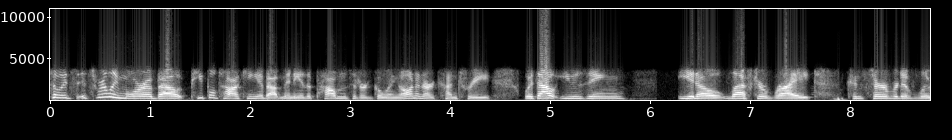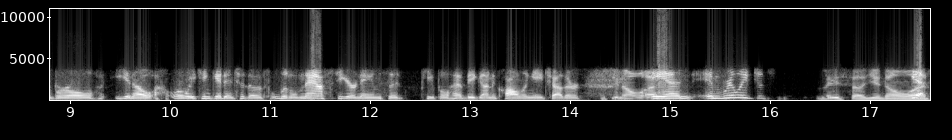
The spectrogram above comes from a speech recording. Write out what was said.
so it's it's really more about people talking about many of the problems that are going on in our country without using you know, left or right, conservative, liberal, you know, or we can get into those little nastier names that people have begun calling each other. But you know what? And and really just Lisa, you know what? Yes.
